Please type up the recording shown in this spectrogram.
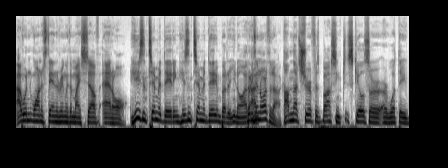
I wouldn't want to stay in the ring with him myself at all. He's intimidating. He's intimidating, but uh, you know, I, but he's an orthodox. I'm not sure if his boxing skills are, are what they,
